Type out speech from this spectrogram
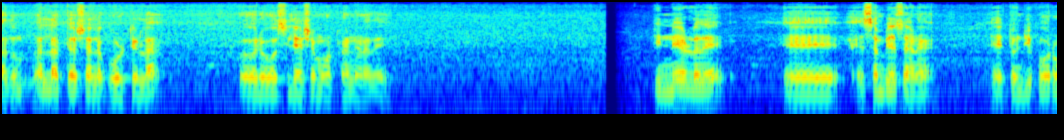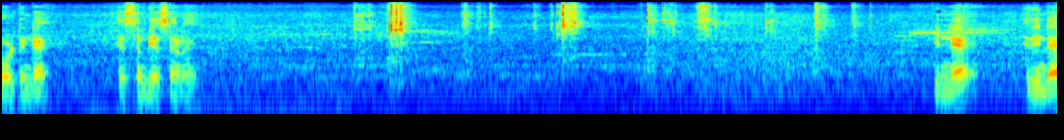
അതും നല്ല അത്യാവശ്യം നല്ല ക്വാളിറ്റിയുള്ള ഒരു ഓസിലേഷൻ മോട്ടർ തന്നെയാണത്. പിന്നെ ഉള്ളത് എസ് എം ബി എസ് ആണ്. ട്വന്റി ഫോർ വോൾട്ടിന്റെ എസ് എം ബി എസ് ആണ്. പിന്നെ ഇതിന്റെ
